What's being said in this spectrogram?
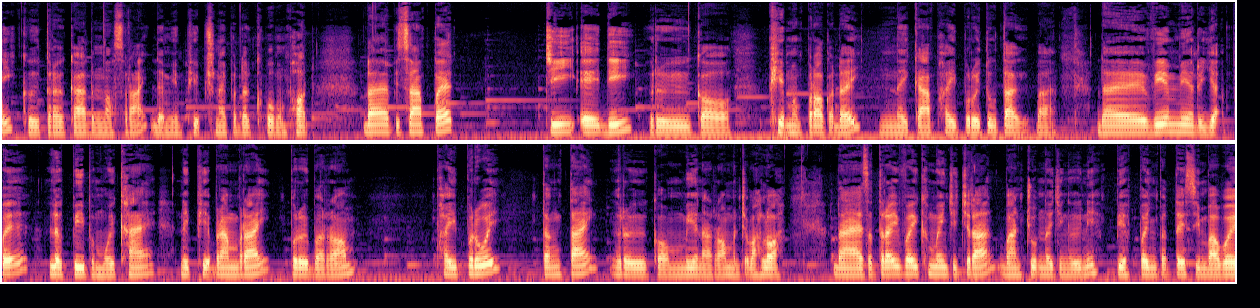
នេះគឺត្រូវការដំណោះស្រាយដែលមានភាពច្នៃប្រឌិតខ្ពស់បំផុត ដែលភាសាពេទ្យ GAD ឬក៏ភាពមិនប្រក្រតីនៃការភ័យព្រួយទូទៅ បាទដែលវាមានរយៈពេលលើសពី6ខែនៃភាពរ៉ាំរ៉ៃព្រួយបារម្ភ ភ័យព្រួយតឹងតែងឬក៏មានអារម្មណ៍មិនច្បាស់លាស់ដែលស្ត្រីវ័យក្មេងជាច្រើនបានជួបនៅជំងឺនេះពាសពេញប្រទេសស៊ីមបាវេ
